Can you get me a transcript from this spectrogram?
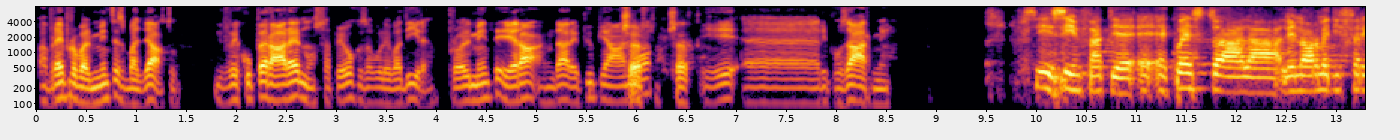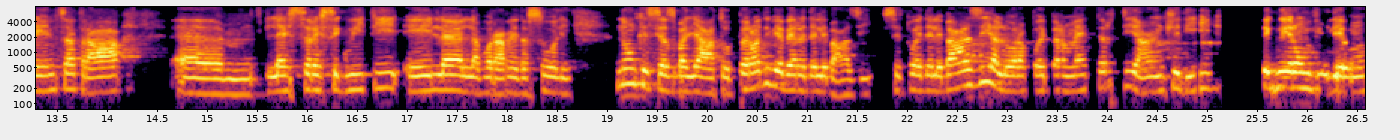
avrei probabilmente sbagliato. Il recuperare non sapevo cosa voleva dire. Probabilmente era andare più piano certo, certo. e eh, riposarmi. Sì, sì, infatti è, è, è questa la, l'enorme differenza tra ehm, l'essere seguiti e il lavorare da soli. Non che sia sbagliato, però devi avere delle basi. Se tu hai delle basi, allora puoi permetterti anche di seguire un video.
